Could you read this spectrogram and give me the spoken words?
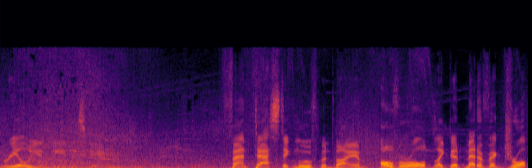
brilliantly in this game. Fantastic movement by him, overall. Like, that medevac drop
